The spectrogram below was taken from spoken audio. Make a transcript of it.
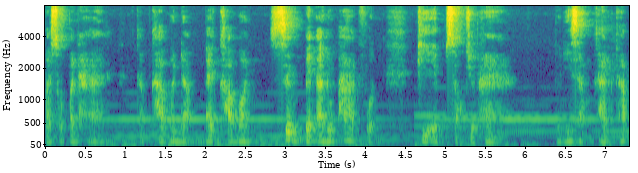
ประสบปัญหากับคาร์บอนดำแบคคาร์บอนซึ่งเป็นอนุภาคฝุ่น PM 2.5 ตัวนี้สำคัญครับ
